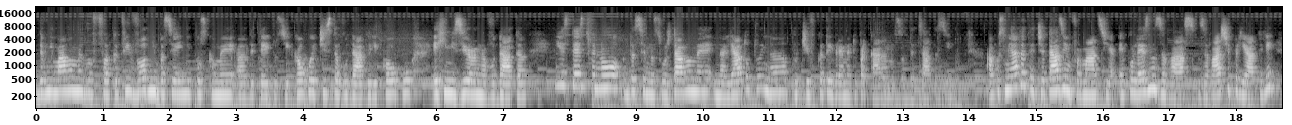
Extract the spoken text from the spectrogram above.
да внимаваме в какви водни басейни пускаме детето си, колко е чиста водата или колко е химизирана водата. И естествено да се наслаждаваме на лятото и на почивката и времето прекарано с децата си. Ако смятате, че тази информация е полезна за вас, за ваши приятели,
